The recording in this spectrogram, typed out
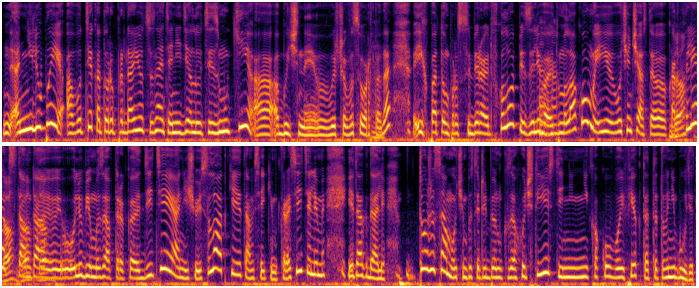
не любые, а вот те, которые продаются, знаете, они делаются из муки а, обычные, высшего сорта, да? Их потом просто собирают в хлопе, заливают Ага. молоком, и очень часто Да, корнфлекс, да, там, да, да, да. э, любимый завтрак детей, они еще и сладкие, там, всякими красителями и так далее. То же самое очень быстро ребенок захочет есть, и ни- никакого эффекта от этого не будет.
